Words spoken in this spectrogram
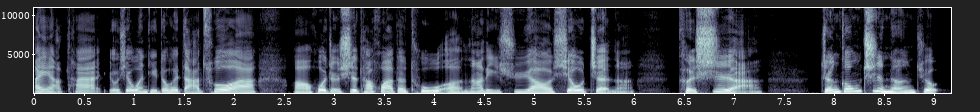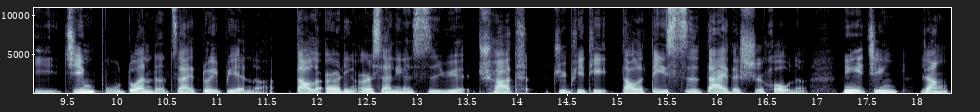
哎呀，他有些问题都会答错啊，啊，或者是他画的图，呃，哪里需要修整啊？”可是啊，人工智能就已经不断的在蜕变了。到了二零二三年四月，ChatGPT 到了第四代的时候呢，你已经让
